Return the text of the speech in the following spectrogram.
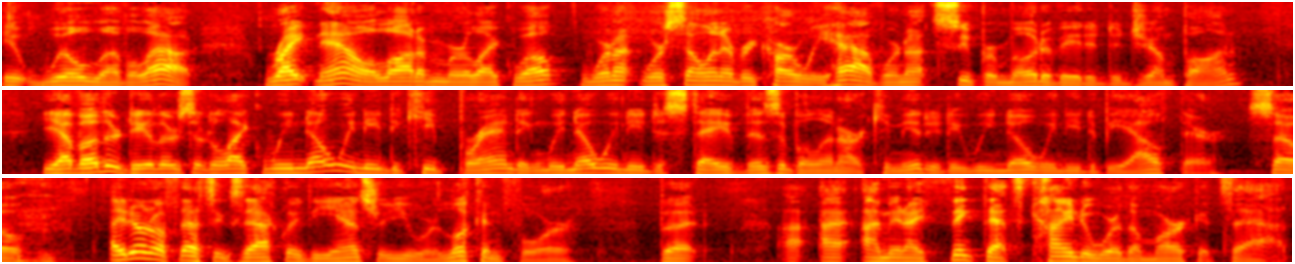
It will level out. Right now, a lot of them are like, well, we're not we're selling every car we have. We're not super motivated to jump on. You have other dealers that are like, we know we need to keep branding. We know we need to stay visible in our community. We know we need to be out there. So mm-hmm. I don't know if that's exactly the answer you were looking for, but I, I mean, I think that's kind of where the market's at.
